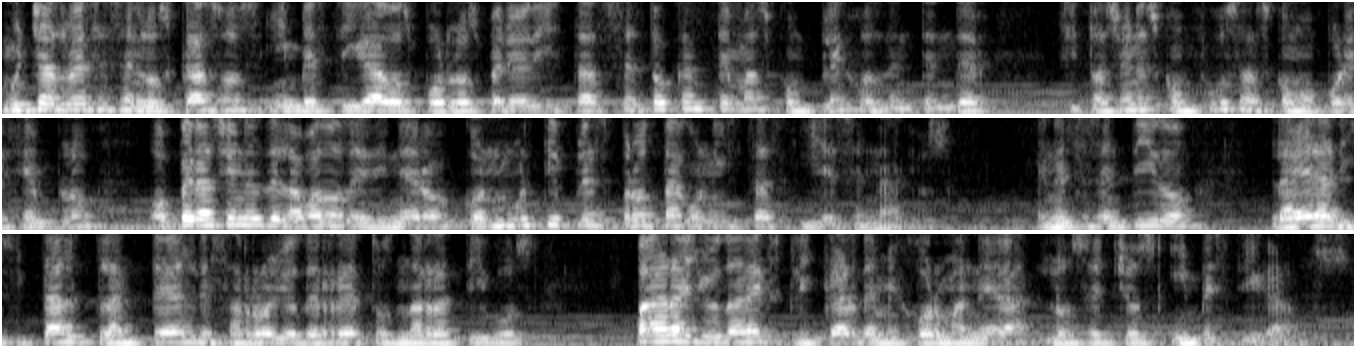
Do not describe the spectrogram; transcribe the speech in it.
Muchas veces en los casos investigados por los periodistas se tocan temas complejos de entender, situaciones confusas como por ejemplo operaciones de lavado de dinero con múltiples protagonistas y escenarios. En ese sentido, la era digital plantea el desarrollo de retos narrativos para ayudar a explicar de mejor manera los hechos investigados.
